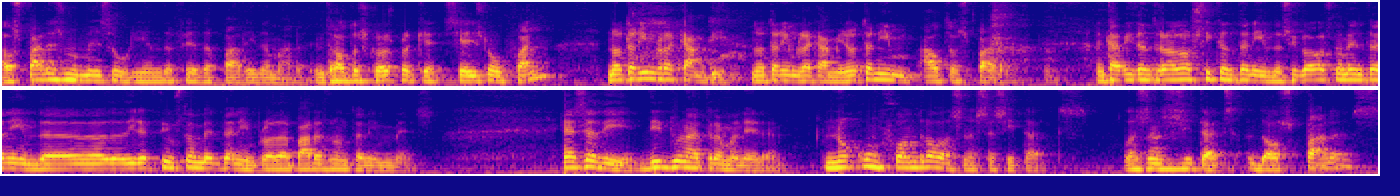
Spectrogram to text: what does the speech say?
Els pares només haurien de fer de pare i de mare. Entre altres coses perquè si ells no ho fan no tenim recanvi, no tenim recanvi, no tenim altres pares. En canvi d'entrenadors sí que en tenim de psicòlegs també en tenim, de, de, de directius també en tenim però de pares no en tenim més. És a dir, dit d'una altra manera no confondre les necessitats. Les necessitats dels pares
